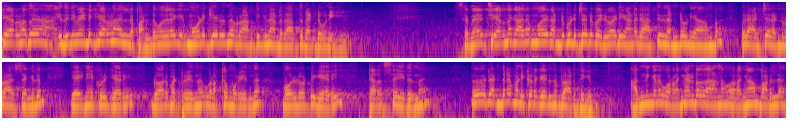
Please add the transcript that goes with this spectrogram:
കയറണത് ഇതിനു വേണ്ടി കയറണതല്ല. പണ്ട് മുതലേ മുകളിൽ കയറുന്ന പ്രാർത്ഥിക്കുന്നതാണ് രാത്രി രണ്ട് മണിക്ക്. സമയം ചേർന്ന കാലം മുതൽ കണ്ടുപിടിച്ച ഒരു പരിപാടിയാണ് രാത്രി രണ്ട് മണിയാകുമ്പോൾ ഒരാഴ്ച രണ്ട് പ്രാവശ്യമെങ്കിലും ഏണിയെക്കുറി കയറി ഡോർമെട്രിയിൽ നിന്ന് ഉറക്കമുറിയിൽ നിന്ന് മുകളിലോട്ട് കയറി ടെറസ് ഇരുന്ന് രണ്ടര മണിക്കൂറൊക്കെ ഇരുന്ന് പ്രാർത്ഥിക്കും. അന്നിങ്ങനെ ഉറങ്ങേണ്ടതാണ് ഉറങ്ങാൻ പാടില്ല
